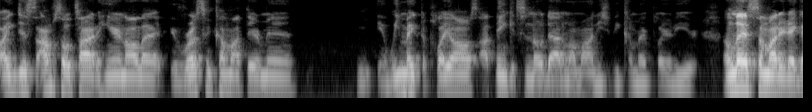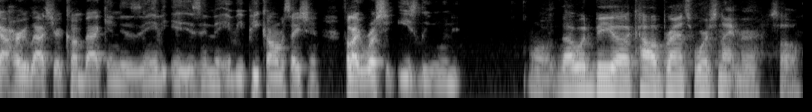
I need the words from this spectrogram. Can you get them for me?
like just I'm so tired of hearing all that. If Russ can come out there, man, and we make the playoffs, I think it's no doubt in my mind he should be comeback player of the year. Unless somebody that got hurt last year come back and is is in the MVP conversation, I feel like Russ should easily win it. Well, that would be uh, Kyle Brandt's worst nightmare. So,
